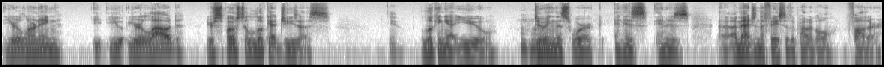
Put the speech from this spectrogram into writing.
you're learning. You, you you're allowed. You're supposed to look at Jesus, Yeah. looking at you, doing this work, and his and his. Uh, imagine the face of the prodigal father.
